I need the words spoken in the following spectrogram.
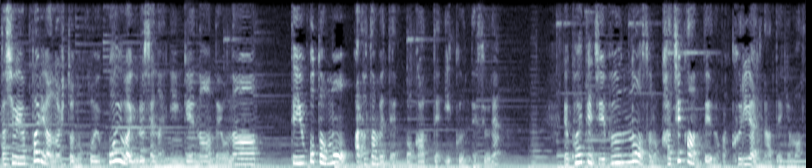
私はやっぱりあの人のこういう行為は許せない人間なんだよな。っていうことも改めて分かっていくんですよね。でこうやって自分のその価値観っていうのがクリアになっていきます。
